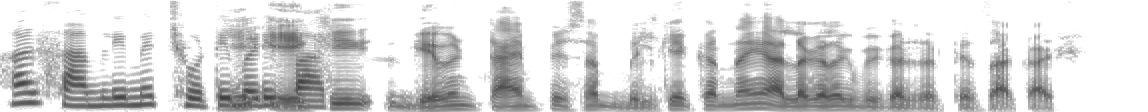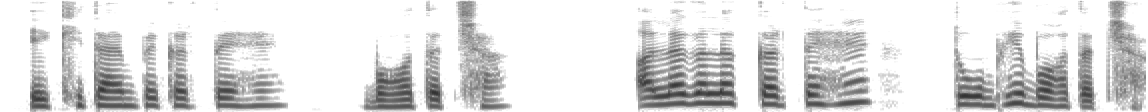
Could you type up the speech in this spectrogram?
हर फैमिली में छोटी बड़ी एक बात ही गिवन टाइम पे सब मिलके करना है अलग अलग भी कर सकते हैं आकाश एक ही टाइम पे करते हैं बहुत अच्छा। अलग अलग करते हैं तो भी बहुत अच्छा।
